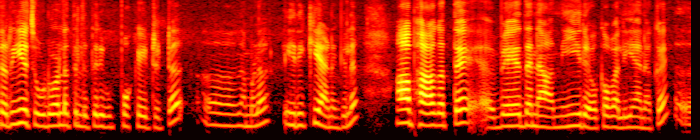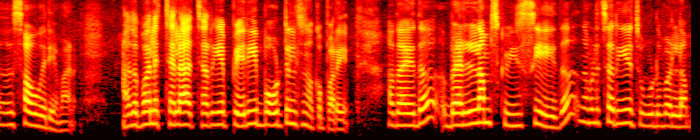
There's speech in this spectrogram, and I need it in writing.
ചെറിയ ചൂടുവെള്ളത്തിൽ ഇത്തിരി ഉപ്പൊക്കെ ഇട്ടിട്ട് നമ്മൾ ഇരിക്കുകയാണെങ്കിൽ ആ ഭാഗത്തെ വേദന നീരൊക്കെ വലിയാനൊക്കെ സൗകര്യമാണ്. അതുപോലെ ചില ചെറിയ പെരി ബോട്ടിൽസ് എന്നൊക്കെ പറയും. അതായത് വെള്ളം സ്ക്വീസ് ചെയ്ത് നമ്മൾ ചെറിയ ചൂടുവെള്ളം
